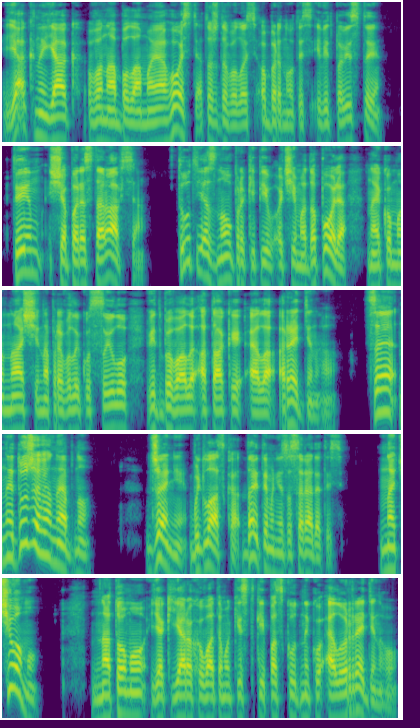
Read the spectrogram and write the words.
Як не як вона була моя гостя, тож довелось обернутись і відповісти. Тим, що перестарався. Тут я знов прикипів очима до поля, на якому наші на превелику силу відбивали атаки Ела Реддінга. Це не дуже ганебно. Дженні, будь ласка, дайте мені зосередитись. На чому? На тому, як я рахуватиму кістки паскуднику Елу Реддінгу.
